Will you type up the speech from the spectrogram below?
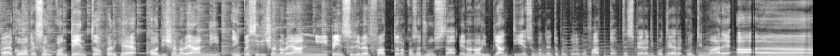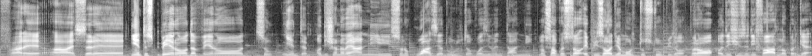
Eh, comunque sono contento perché ho 19 anni in questi 19 anni penso di aver fatto la cosa giusta e non ho rimpianti e sono contento per quello che ho fatto. E spero di poter continuare a uh, fare, a essere... Niente, spero davvero son, niente, ho 19 anni, sono quasi adulto, quasi 20 anni. Lo so, questo episodio è molto stupido, però ho deciso di farlo perché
